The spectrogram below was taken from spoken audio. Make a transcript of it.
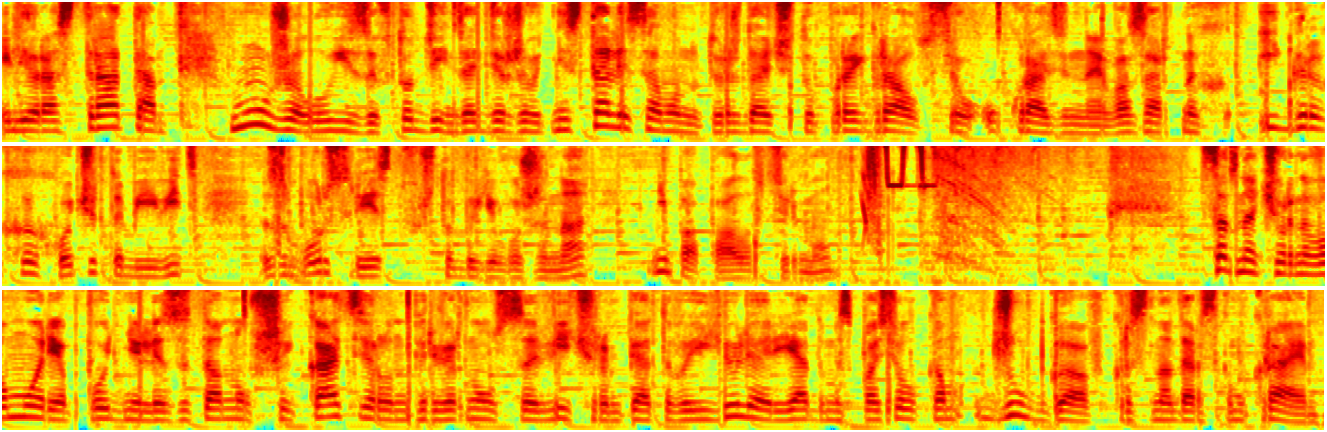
или растрата. Мужа Луизы в тот день задерживать не стали. Сам он утверждает, что проиграл все украденное в азартных играх хочет объявить сбор средств, чтобы его жена не попала в тюрьму. Со дна Черного моря подняли затонувший катер. Он перевернулся вечером 5 июля рядом с поселком Джубга в Краснодарском крае.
